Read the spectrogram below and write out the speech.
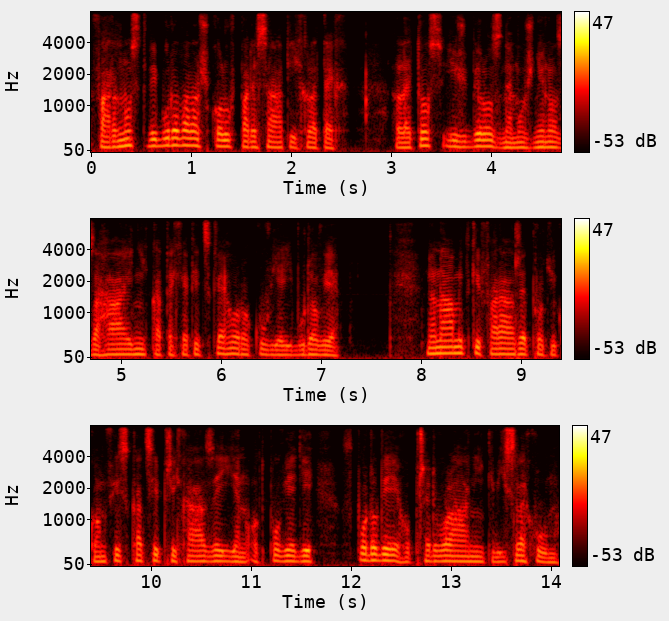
Farnost vybudovala školu v 50. letech. Letos již bylo znemožněno zahájení katechetického roku v její budově. Na námitky faráře proti konfiskaci přicházejí jen odpovědi v podobě jeho předvolání k výslechům.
